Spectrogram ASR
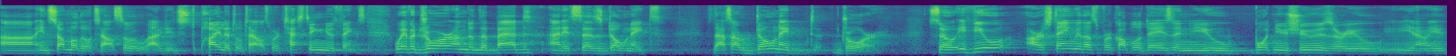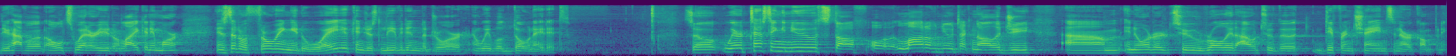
uh, in some of the hotels, so uh, it's pilot hotels, we're testing new things. We have a drawer under the bed and it says donate. That's our donate drawer. So if you are staying with us for a couple of days and you bought new shoes or you, you, know, you, you have an old sweater you don't like anymore, instead of throwing it away, you can just leave it in the drawer and we will donate it. So we're testing new stuff, a lot of new technology um, in order to roll it out to the different chains in our company.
